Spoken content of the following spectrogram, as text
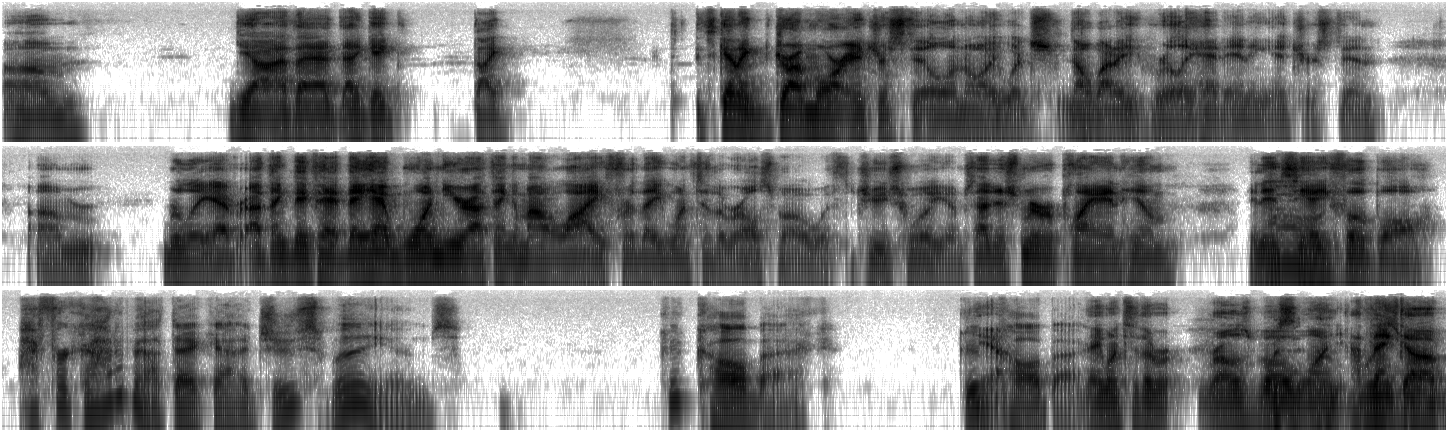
Um, yeah, I, I, I get like it's gonna draw more interest to Illinois, which nobody really had any interest in. Um, really ever. I think they've had they had one year I think in my life where they went to the Rose Bowl with Juice Williams. I just remember playing him in NCAA Oh, football. I forgot about that guy, Juice Williams. Good callback. Good Yeah, callback. They went to the Rose Bowl Was- one. I think. Uh,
